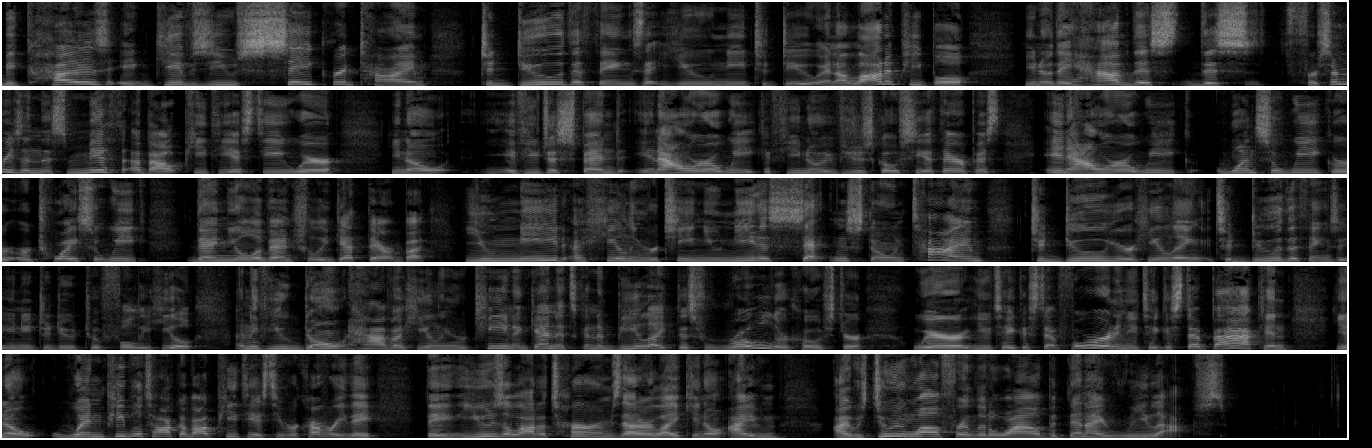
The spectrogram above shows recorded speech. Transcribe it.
because it gives you sacred time to do the things that you need to do. And a lot of people, you know, they have this this for some reason this myth about PTSD where, you know, if you just spend an hour a week, if you know, if you just go see a therapist an hour a week, once a week or, or twice a week, then you'll eventually get there. But you need a healing routine. You need a set in stone time to do your healing, to do the things that you need to do to fully heal. And if you don't have a healing routine, again, it's going to be like this roller coaster where you take a step forward and you take a step back. And, you know, when people talk about PTSD recovery, they, they use a lot of terms that are like, you know, I'm, I was doing well for a little while, but then I relapsed.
